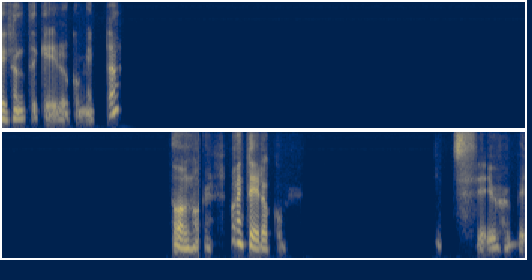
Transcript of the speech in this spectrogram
এখান থেকে এরকম একটা তল হবে। অনেকটা এরকম। সেইভাবে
